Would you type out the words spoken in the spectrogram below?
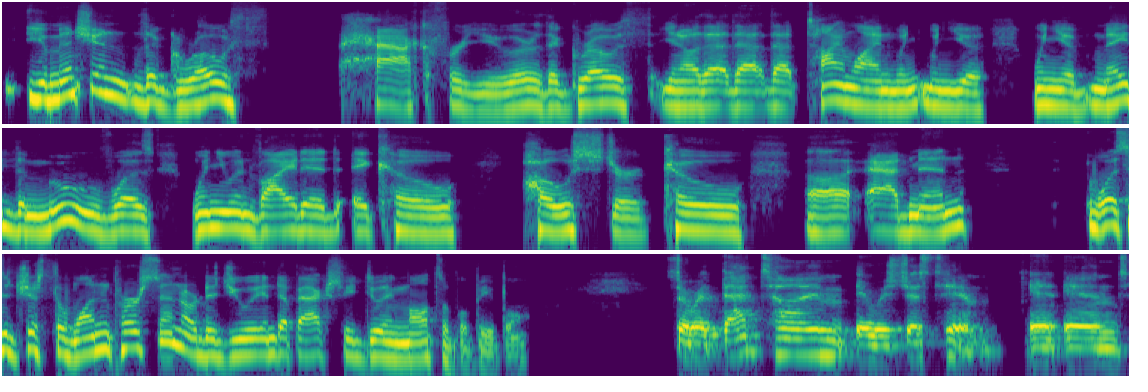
You mentioned the growth hack for you or the growth you know that that that timeline when when you when you made the move was when you invited a co host or co uh, admin. Was it just the one person or did you end up actually doing multiple people? So at that time it was just him. And and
